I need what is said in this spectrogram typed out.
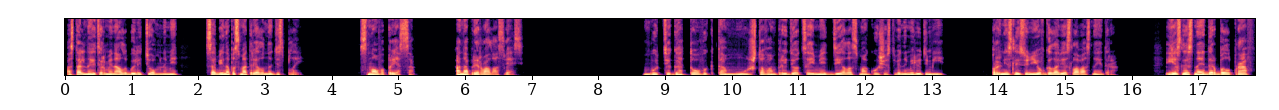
Остальные терминалы были темными. Сабина посмотрела на дисплей. Снова пресса. Она прервала связь. «Будьте готовы к тому, что вам придется иметь дело с могущественными людьми», пронеслись у нее в голове слова Снейдера. Если Снейдер был прав,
